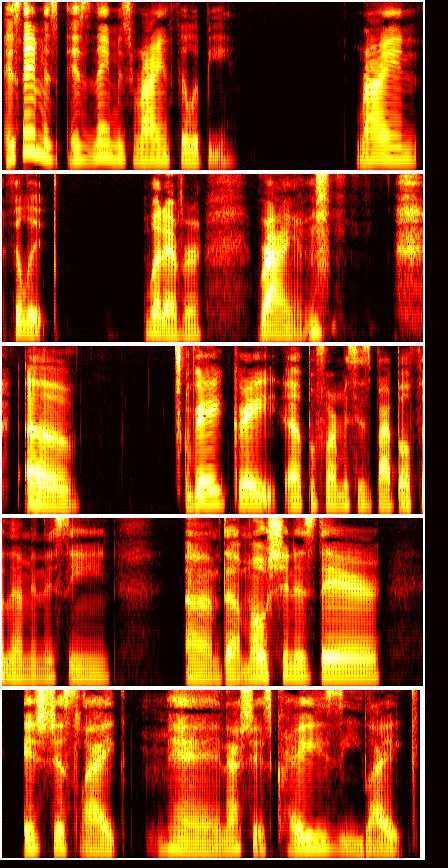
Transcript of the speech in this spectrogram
His name is his name is Ryan Phillippe. Ryan Philip, whatever. Ryan. uh, very great uh, performances by both of them in this scene. Um, the emotion is there. It's just like, man, that shit's crazy. Like,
